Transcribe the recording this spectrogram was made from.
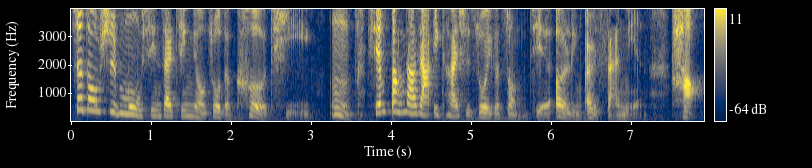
这都是木星在金牛座的课题。嗯，先帮大家一开始做一个总结。二零二三年，好，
